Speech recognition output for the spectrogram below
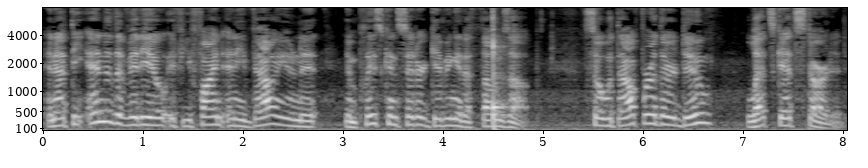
And at the end of the video, if you find any value in it, then please consider giving it a thumbs up. So without further ado, let's get started.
